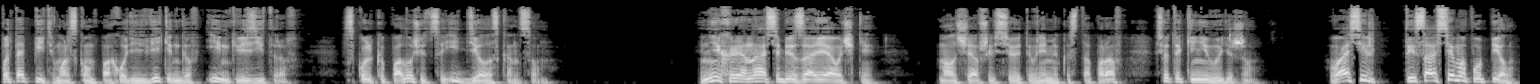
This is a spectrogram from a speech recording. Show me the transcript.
Потопить в морском походе викингов и инквизиторов. Сколько получится, и дело с концом. Ни хрена себе заявочки! Молчавший все это время Костоправ все-таки не выдержал. «Василь, ты совсем опупел?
